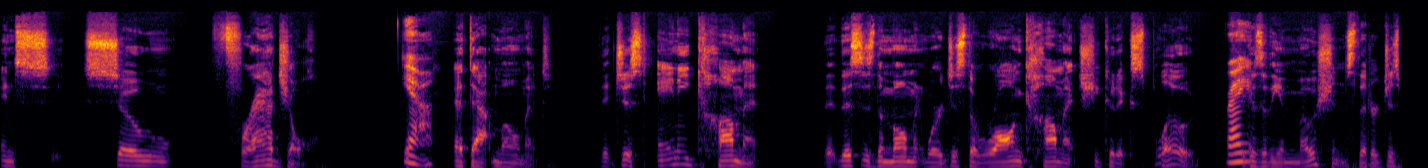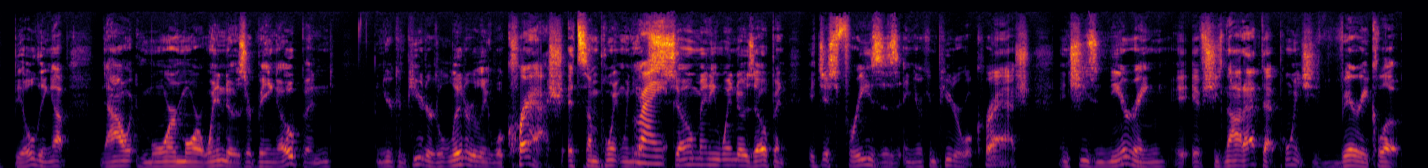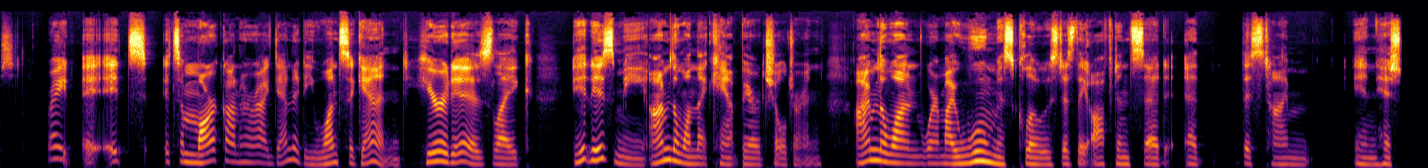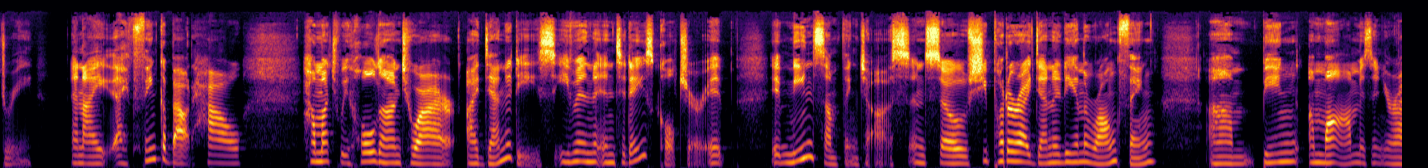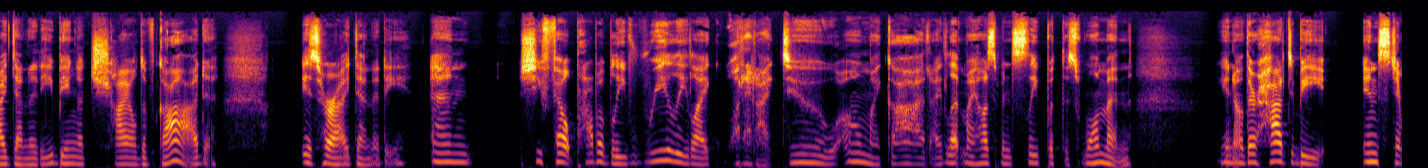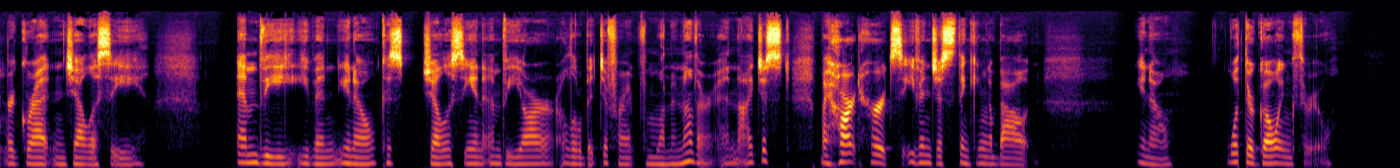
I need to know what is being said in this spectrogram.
and so fragile Yeah. at that moment that just any comment this is the moment where just the wrong comment she could explode Right. because of the emotions that are just building up now more and more windows are being opened and your computer literally will crash at some point when you Right. have so many windows open it just freezes and your computer will crash and she's nearing if she's not at that point she's very close Right. It's it's a mark on her identity once again. Here it is like it is me. I'm the one that can't bear children. I'm the one where my womb is closed, as they often said at this time in history. And I, I think about how how much we hold on to our identities, even in today's culture. It it means something to us. And so she put her identity in the wrong thing. Um, being a mom isn't your identity. Being a child of God is her identity. And she felt probably really like, what did I do? Oh my God, I let my husband sleep with this woman. You know, there had to be instant regret and jealousy, envy, even, you know, because jealousy and envy are a little bit different from one another. And I just, my heart hurts even just thinking about, you know, what they're going through.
